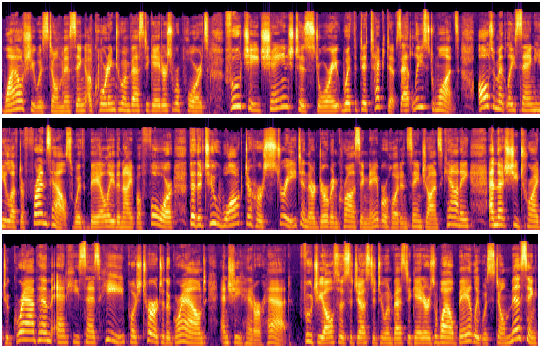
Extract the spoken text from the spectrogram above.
While she was still missing, according to investigators' reports, Fucci changed his story with detectives at least once, ultimately saying he left a friend's house with Bailey the night before, that the two walked to her street in their Durbin Crossing neighborhood in St. Johns County, and that she tried to grab him, and he says he pushed her to the ground and she hit her head. Fucci also suggested to investigators while Bailey was still missing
